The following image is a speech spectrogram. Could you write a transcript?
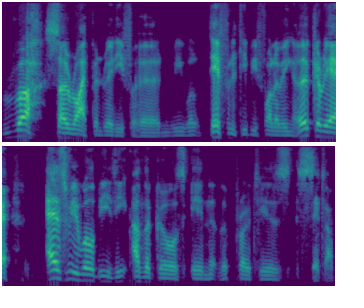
rah, so ripe and ready for her. And we will definitely be following her career as we will be the other girls in the Proteas setup.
